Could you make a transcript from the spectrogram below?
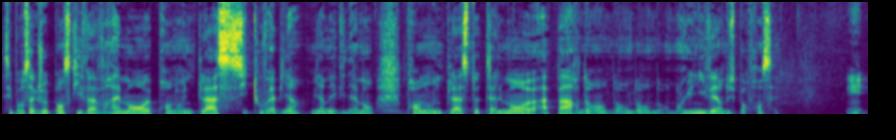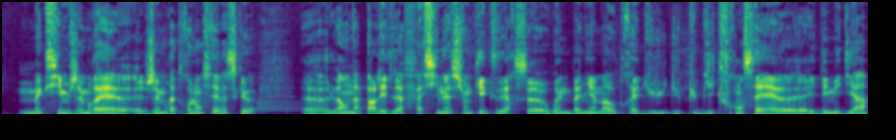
C'est pour ça que je pense qu'il va vraiment euh, prendre une place, si tout va bien, bien évidemment, prendre une place totalement à part dans, dans, dans, dans l'univers du sport français. Et Maxime, j'aimerais j'aimerais te relancer parce que là, on a parlé de la fascination qu'exerce euh, Banyama auprès du, public français et des médias.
